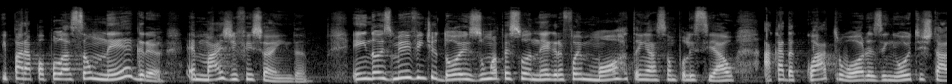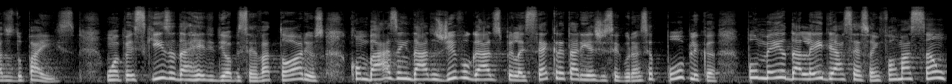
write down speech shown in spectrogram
e para a população negra é mais difícil ainda. Em 2022, uma pessoa negra foi morta em ação policial a cada quatro horas em oito estados do país. Uma pesquisa da rede de observatórios, com base em dados divulgados pelas secretarias de segurança pública por meio da Lei de Acesso à Informação,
